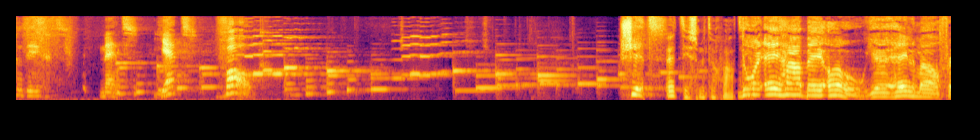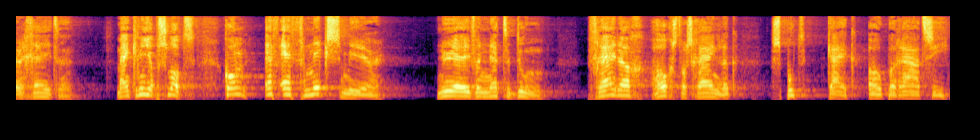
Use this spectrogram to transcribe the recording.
Gedicht met Jet Valk. Shit. Het is me toch wat. Door EHBO je helemaal vergeten. Mijn knie op slot. Kon FF niks meer. Nu even net te doen. Vrijdag hoogstwaarschijnlijk spoedkijkoperatie.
